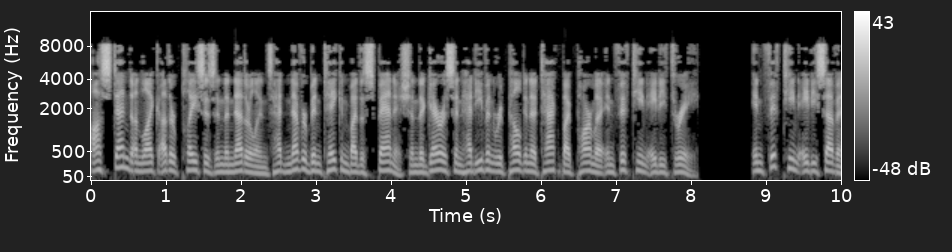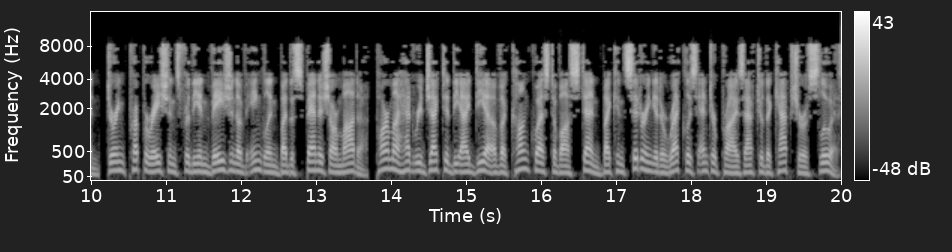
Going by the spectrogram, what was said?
Ostend unlike other places in the Netherlands had never been taken by the Spanish and the garrison had even repelled an attack by Parma in 1583. In 1587, during preparations for the invasion of England by the Spanish Armada, Parma had rejected the idea of a conquest of Ostend by considering it a reckless enterprise after the capture of Sluis.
